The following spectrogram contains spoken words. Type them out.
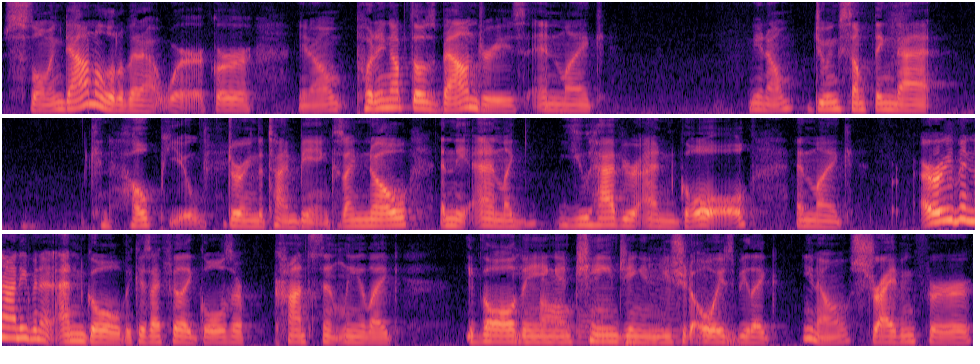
slowing down a little bit at work or you know putting up those boundaries and like you know doing something that can help you during the time being. Because i know in the end like you have your end goal and like or even not even an end goal because i feel like goals are constantly like evolving, and changing and you should mm-hmm. always be like you know striving for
